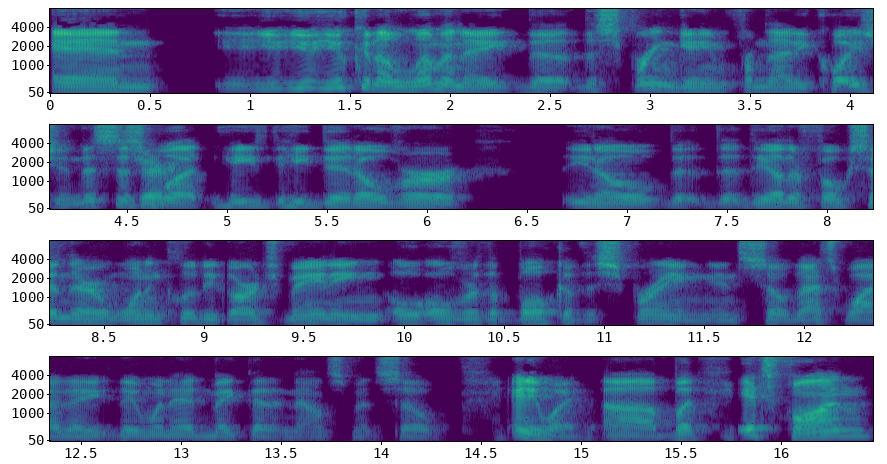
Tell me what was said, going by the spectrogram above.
and you, you, you can eliminate the the spring game from that equation. This is sure. what he he did over you know the, the, the other folks in there, one including Arch Manning, o- over the bulk of the spring, and so that's why they they went ahead and make that announcement. So anyway, uh, but it's fun.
